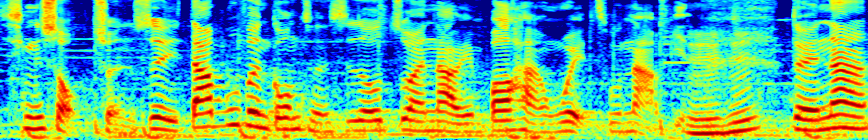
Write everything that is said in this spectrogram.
新手村，所以大部分工程师都住在那边，包含我也住那边。对，那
